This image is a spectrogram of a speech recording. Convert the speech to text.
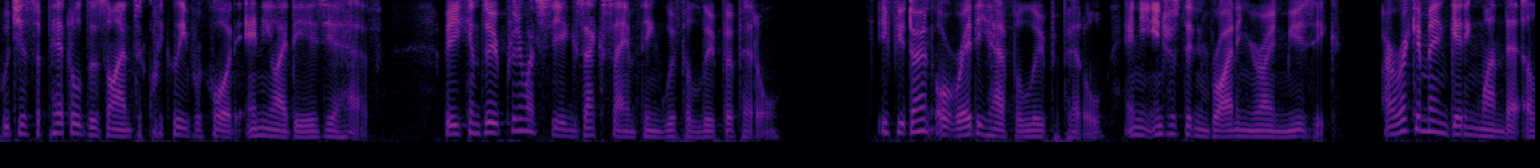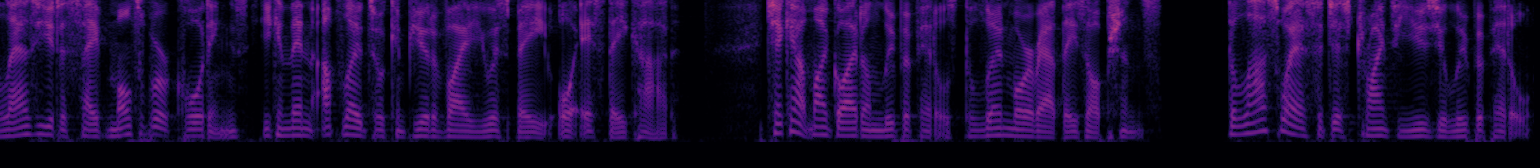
which is a pedal designed to quickly record any ideas you have. But you can do pretty much the exact same thing with a looper pedal. If you don't already have a looper pedal and you're interested in writing your own music, I recommend getting one that allows you to save multiple recordings you can then upload to a computer via USB or SD card. Check out my guide on looper pedals to learn more about these options. The last way I suggest trying to use your looper pedal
